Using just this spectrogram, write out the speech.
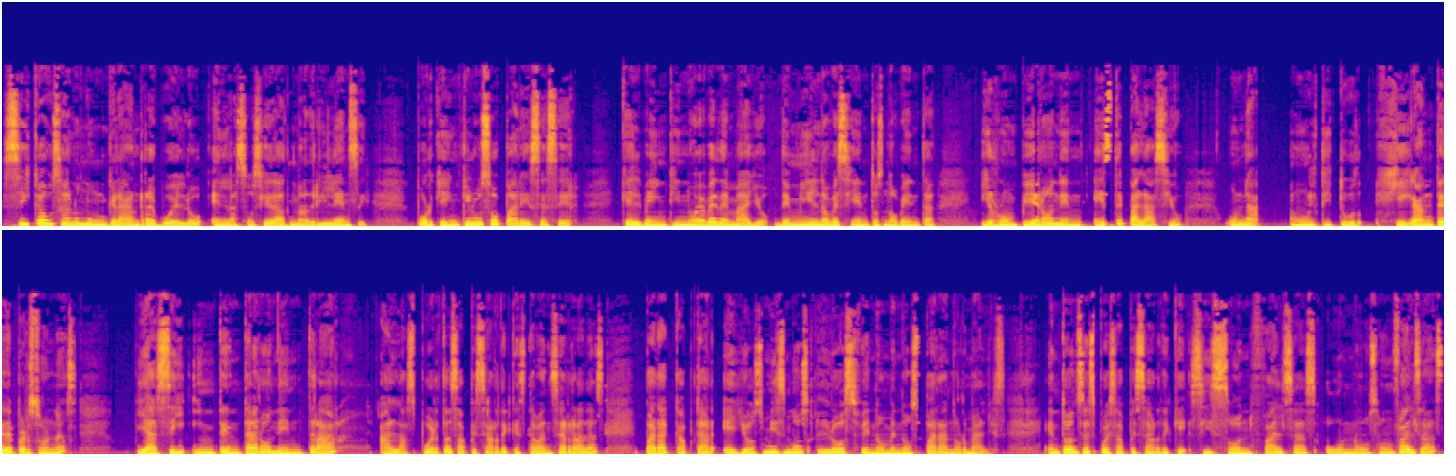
sí causaron un gran revuelo en la sociedad madrilense, porque incluso parece ser que el 29 de mayo de 1990 irrumpieron en este palacio una multitud gigante de personas y así intentaron entrar a las puertas a pesar de que estaban cerradas para captar ellos mismos los fenómenos paranormales. Entonces, pues a pesar de que si son falsas o no son falsas,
